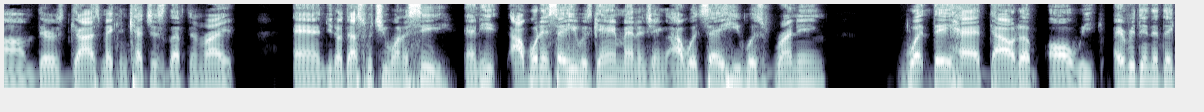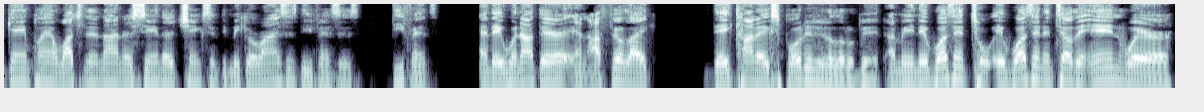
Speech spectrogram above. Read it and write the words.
Um, there's guys making catches left and right, and you know that's what you want to see. And he, I wouldn't say he was game managing. I would say he was running what they had dialed up all week. Everything that they game plan, watching the Niners, seeing their chinks in DeMeco Ryans' defenses, defense, and they went out there and I feel like they kind of exploded it a little bit. I mean, it wasn't to, it wasn't until the end where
